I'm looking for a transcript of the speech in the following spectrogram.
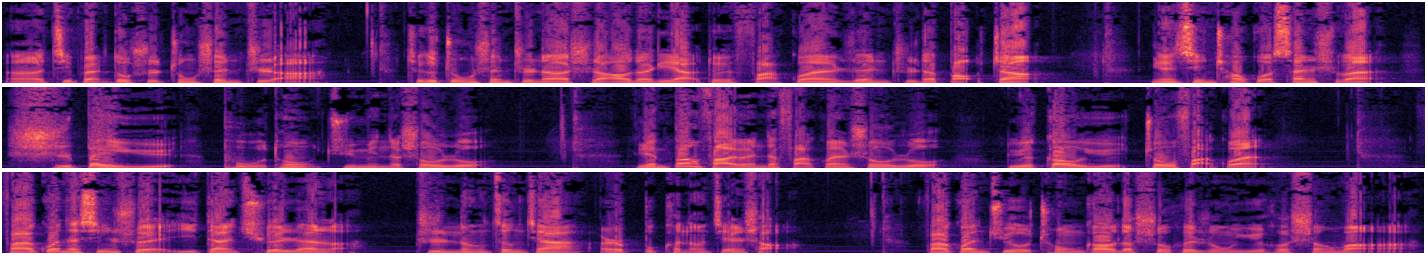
呃，基本都是终身制啊。这个终身制呢，是澳大利亚对法官任职的保障，年薪超过三十万，十倍于普通居民的收入。联邦法院的法官收入略高于州法官。法官的薪水一旦确认了，只能增加而不可能减少。法官具有崇高的社会荣誉和声望啊，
